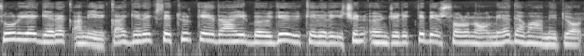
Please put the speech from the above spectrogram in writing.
Suriye gerek Amerika gerekse Türkiye dahil bölge ülkeleri için öncelikli bir sorun olmaya devam ediyor.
